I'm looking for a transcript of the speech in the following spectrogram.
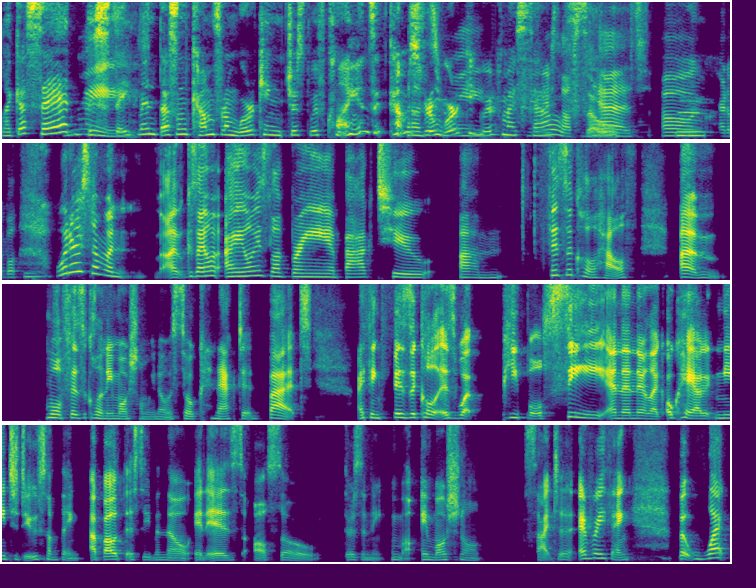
like I said, right. this statement doesn't come from working just with clients. It comes That's from working with myself. So yes, oh, mm. incredible. What are someone? Because I I always love bringing it back to um, physical health. Um, well, physical and emotional we know is so connected, but I think physical is what people see, and then they're like, okay, I need to do something about this, even though it is also there's an emotional side to everything. But what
